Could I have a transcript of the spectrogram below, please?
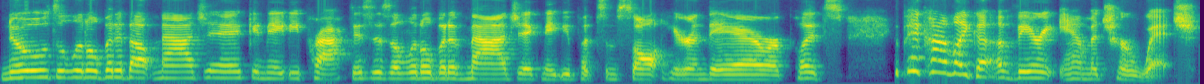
knows a little bit about magic and maybe practices a little bit of magic, maybe puts some salt here and there, or puts you pick kind of like a, a very amateur witch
